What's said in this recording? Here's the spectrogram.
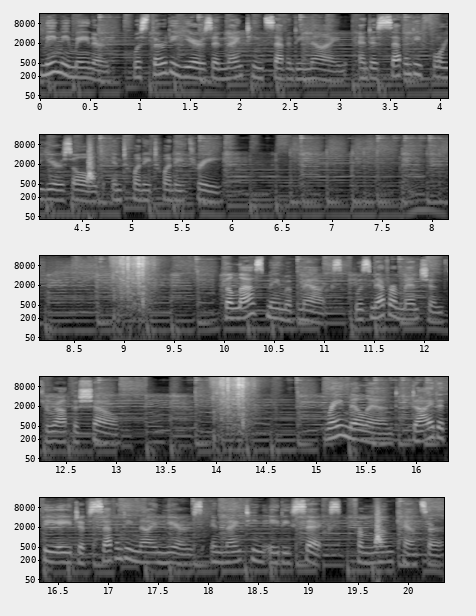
Mimi Maynard was 30 years in 1979 and is 74 years old in 2023. The last name of Max was never mentioned throughout the show, Ray Milland died at the age of 79 years in 1986 from lung cancer.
